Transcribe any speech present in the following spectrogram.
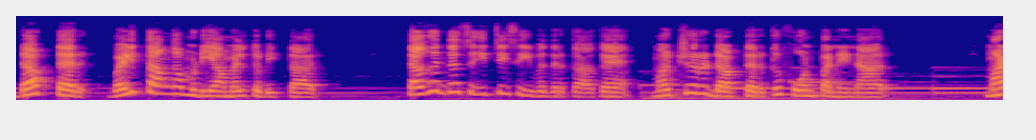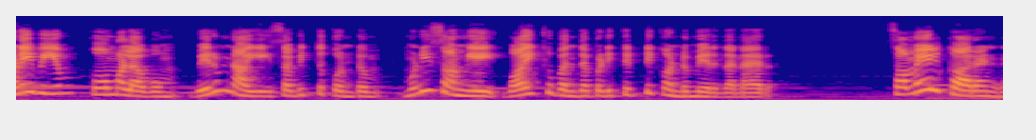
டாக்டர் வழி தாங்க முடியாமல் துடித்தார். தகுந்த சிகிச்சை செய்வதற்காக மற்றொரு டாக்டருக்கு போன் பண்ணினார். மனைவியும் கோமலாவும் வெறும் நாயை சபித்துக் கொண்டும் முனிசாமியை வாய்க்கு வந்தபடி திட்டிக் கொண்டும் இருந்தனர். சமையல்காரன்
